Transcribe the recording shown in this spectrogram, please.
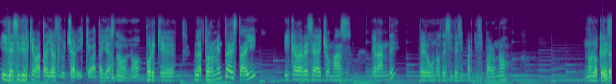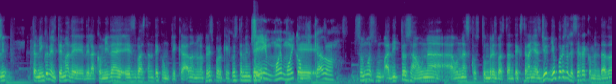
y decidir qué batallas luchar y qué batallas no, ¿no? Porque la tormenta está ahí y cada vez se ha hecho más grande, pero uno decide si participar o no. ¿No lo crees? También, con el tema de, la comida es bastante complicado, ¿no lo crees? Porque justamente... Sí, muy, muy eh, complicado. somos adictos a, una, a unas costumbres bastante extrañas. Yo, yo por eso les he recomendado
